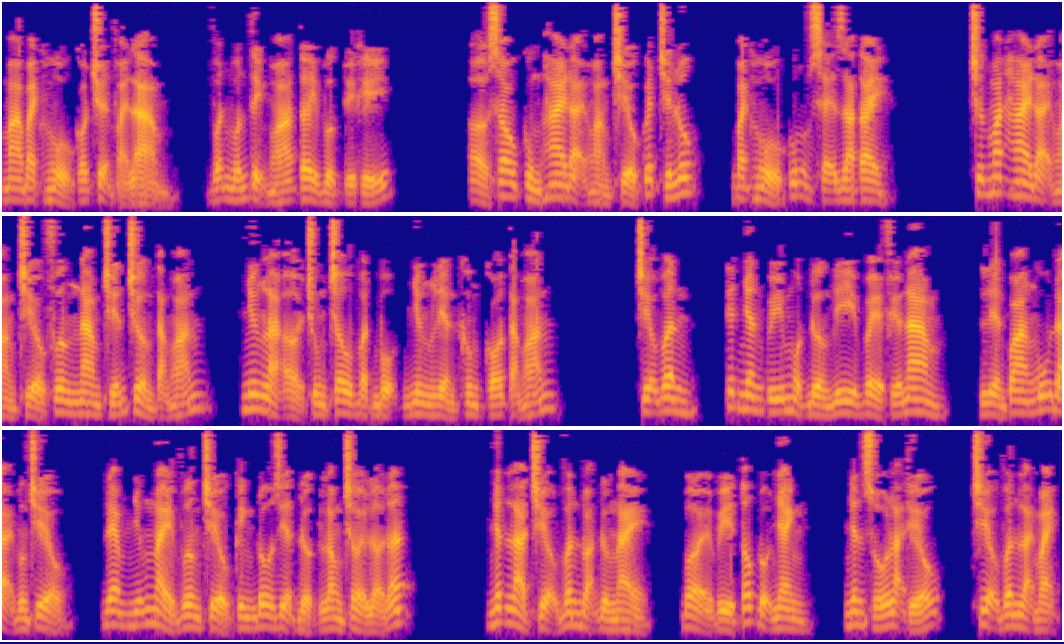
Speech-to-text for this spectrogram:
mà bạch hổ có chuyện phải làm, vẫn muốn tịnh hóa tây vực tùy khí. Ở sau cùng hai đại hoàng triều quyết chiến lúc, bạch hổ cũng sẽ ra tay. Trước mắt hai đại hoàng triều phương nam chiến trường tạm hoãn, nhưng là ở trung châu vật bộ nhưng liền không có tạm hoãn. Triệu vân, tiết nhân quý một đường đi về phía nam, liền qua ngũ đại vương triều, đem những này vương triều kinh đô diện được long trời lở đất. Nhất là triệu vân đoạn đường này, bởi vì tốc độ nhanh, nhân số lại thiếu, triệu vân lại mạnh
